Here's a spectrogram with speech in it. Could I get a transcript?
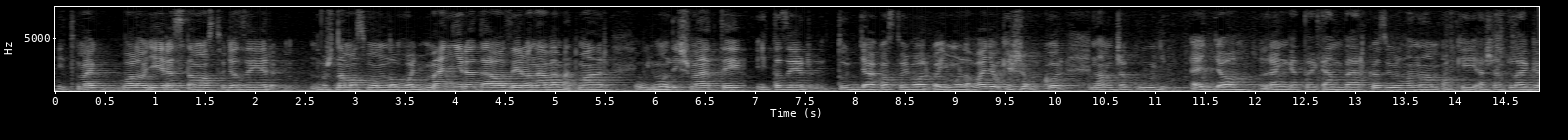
itt meg valahogy éreztem azt, hogy azért, most nem azt mondom, hogy mennyire, de azért a nevemet már úgymond ismerték, itt azért tudják azt, hogy Varga Imola vagyok, és akkor nem csak úgy egy a rengeteg ember közül, hanem aki esetleg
